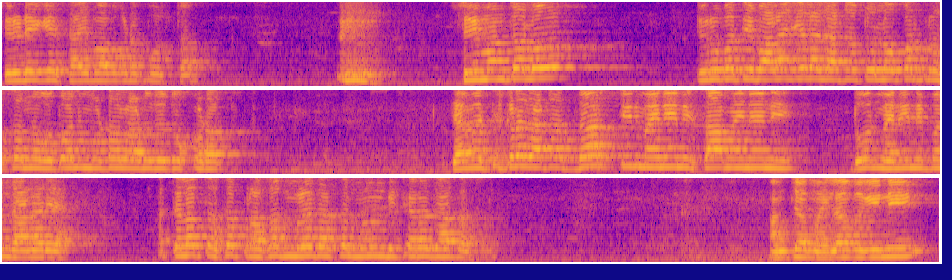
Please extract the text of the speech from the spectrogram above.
शिर्डी के साईबाबाकडे पोचतात. श्रीमंत लोक तिरुपती बालाजीला जातात तो लवकर प्रसन्न होतो आणि मोठा लाडू देतो कडक. त्यामुळे तिकडे जातात. दर तीन महिन्यांनी सहा महिन्यांनी दोन महिन्यांनी पण जाणारे आहेत. त्याला तसं प्रसाद मिळत असेल म्हणून बिचारा जात असेल. आमच्या महिला भगिनी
